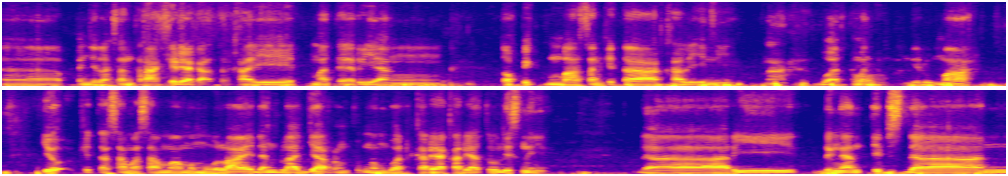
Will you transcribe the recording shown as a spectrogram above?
uh, penjelasan terakhir ya kak terkait materi yang topik pembahasan kita kali ini. Nah, buat teman-teman di rumah, yuk kita sama-sama memulai dan belajar untuk membuat karya-karya tulis nih. Dari dengan tips dan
